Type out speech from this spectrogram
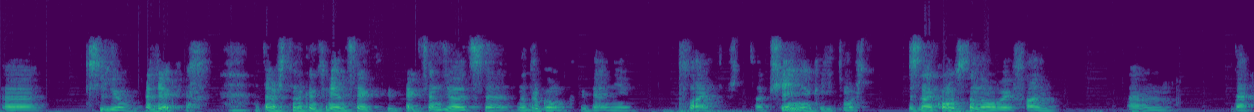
э, вселил Олег, о том, что на конференциях акцент делается на другом, когда они потому что общение, какие-то, может, знакомства новые, фан. Эм, да,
